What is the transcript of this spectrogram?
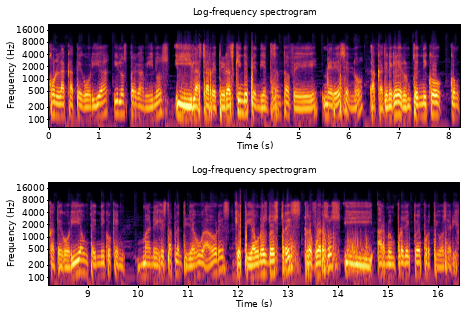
con la categoría y los pergaminos y las charreteras que Independiente Santa Fe merecen, ¿no? Acá tiene que haber un técnico con categoría, un técnico que maneje esta plantilla de jugadores, que pida unos dos, tres refuerzos y arme un proyecto deportivo serio.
